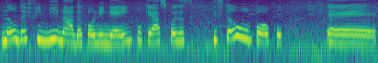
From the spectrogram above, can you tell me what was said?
não definir nada com ninguém, porque as coisas estão um pouco é.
